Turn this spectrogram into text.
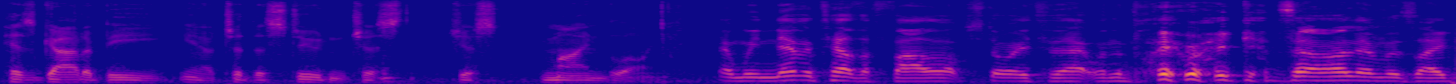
has got to be, you know, to the student just, just mind blowing. And we never tell the follow up story to that when the playwright gets on and was like,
